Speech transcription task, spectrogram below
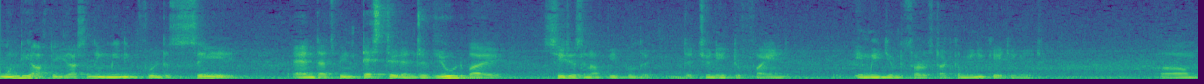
only after you have something meaningful to say and that's been tested and reviewed by serious enough people that, that you need to find a medium to sort of start communicating it. Um,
